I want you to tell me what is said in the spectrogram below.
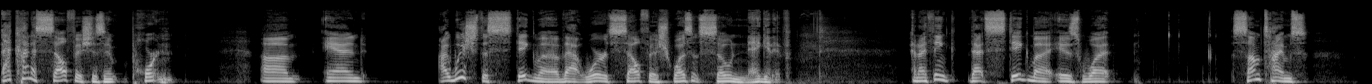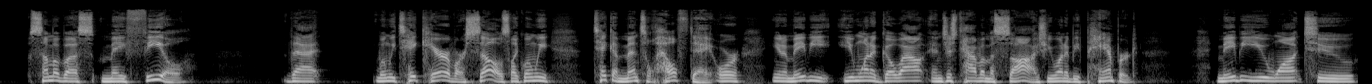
That kind of selfish is important. Um, and I wish the stigma of that word selfish wasn't so negative. And I think that stigma is what sometimes some of us may feel that when we take care of ourselves, like when we take a mental health day, or, you know, maybe you want to go out and just have a massage, you want to be pampered. Maybe you want to,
